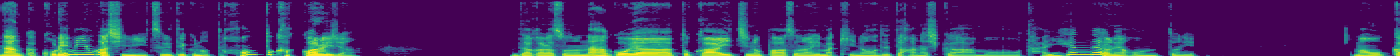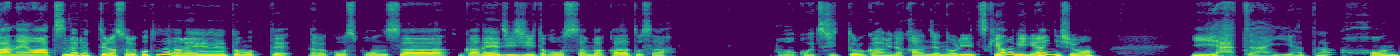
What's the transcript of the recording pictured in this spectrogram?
なんかこれ見よがしに連れて行くのってほんとかっこ悪いじゃん。だからその名古屋とか愛知のパーソナリティ、まあ、昨日出た話か、もう大変だよね、ほんとに。まあ、お金を集めるっていうのはそういうことだよねと思って。だからこうスポンサーがね、じじいとかおっさんばっかだとさ、おこいつ知っとるかみたいな感じのノリに付き合わなきゃいけないんでしょ？嫌だ、嫌だ。ほん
